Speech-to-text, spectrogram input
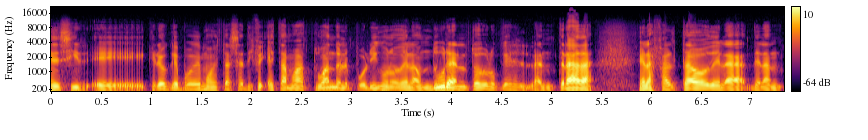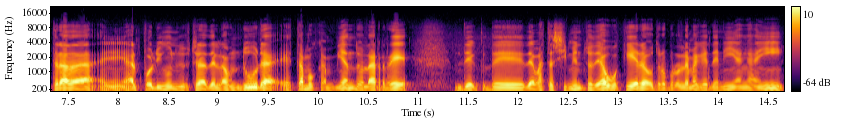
Es decir, eh, creo que podemos estar satisfechos. Estamos actuando en el polígono de la Honduras, en todo lo que es la entrada, el asfaltado de la, de la entrada eh, al polígono industrial de la Honduras. Estamos cambiando la red de, abastecimiento de agua, que era otro problema que tenían ahí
